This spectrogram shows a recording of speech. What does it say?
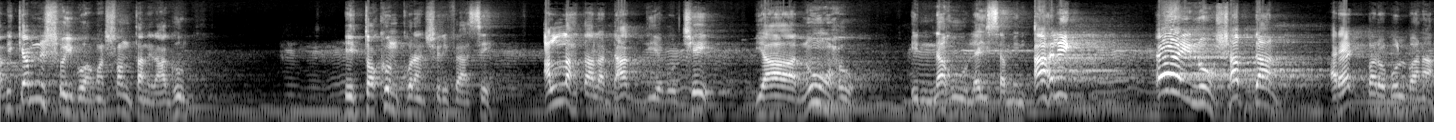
আমি কেমনি সইব আমার সন্তানের আগুন? এই তখন কোরআন শরীফে আছে আল্লাহ তালা ডাক দিয়ে বলছে, ইয়া আহলিক। আর একবারও বলবা না,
